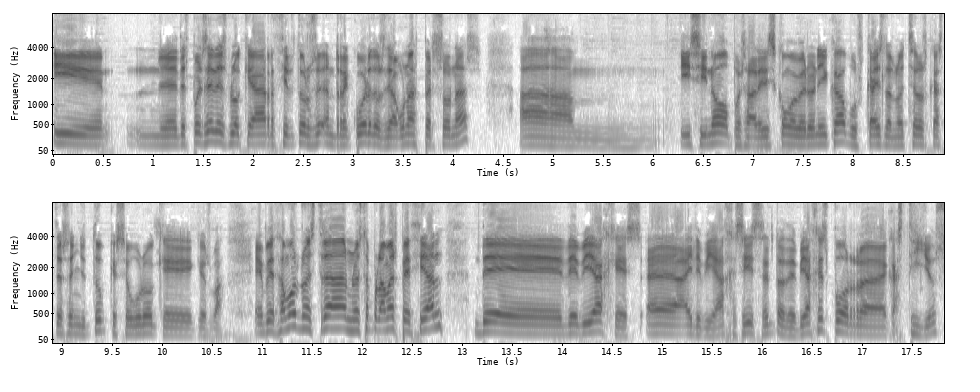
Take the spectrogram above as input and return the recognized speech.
Y eh, después de desbloquear ciertos recuerdos de algunas personas, y si no, pues haréis como Verónica, buscáis La Noche de los Castillos en YouTube, que seguro que, os va. Empezamos nuestra, nuestro programa especial de, de viajes. Eh, hay de viajes, sí, cierto, de viajes por eh, castillos.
